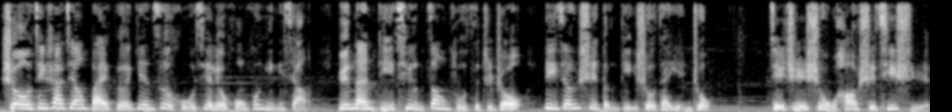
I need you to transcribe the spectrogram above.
受金沙江白河堰塞湖泄流洪峰影响，云南迪庆藏族自治州、丽江市等地受灾严重。截至十五号十七时，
